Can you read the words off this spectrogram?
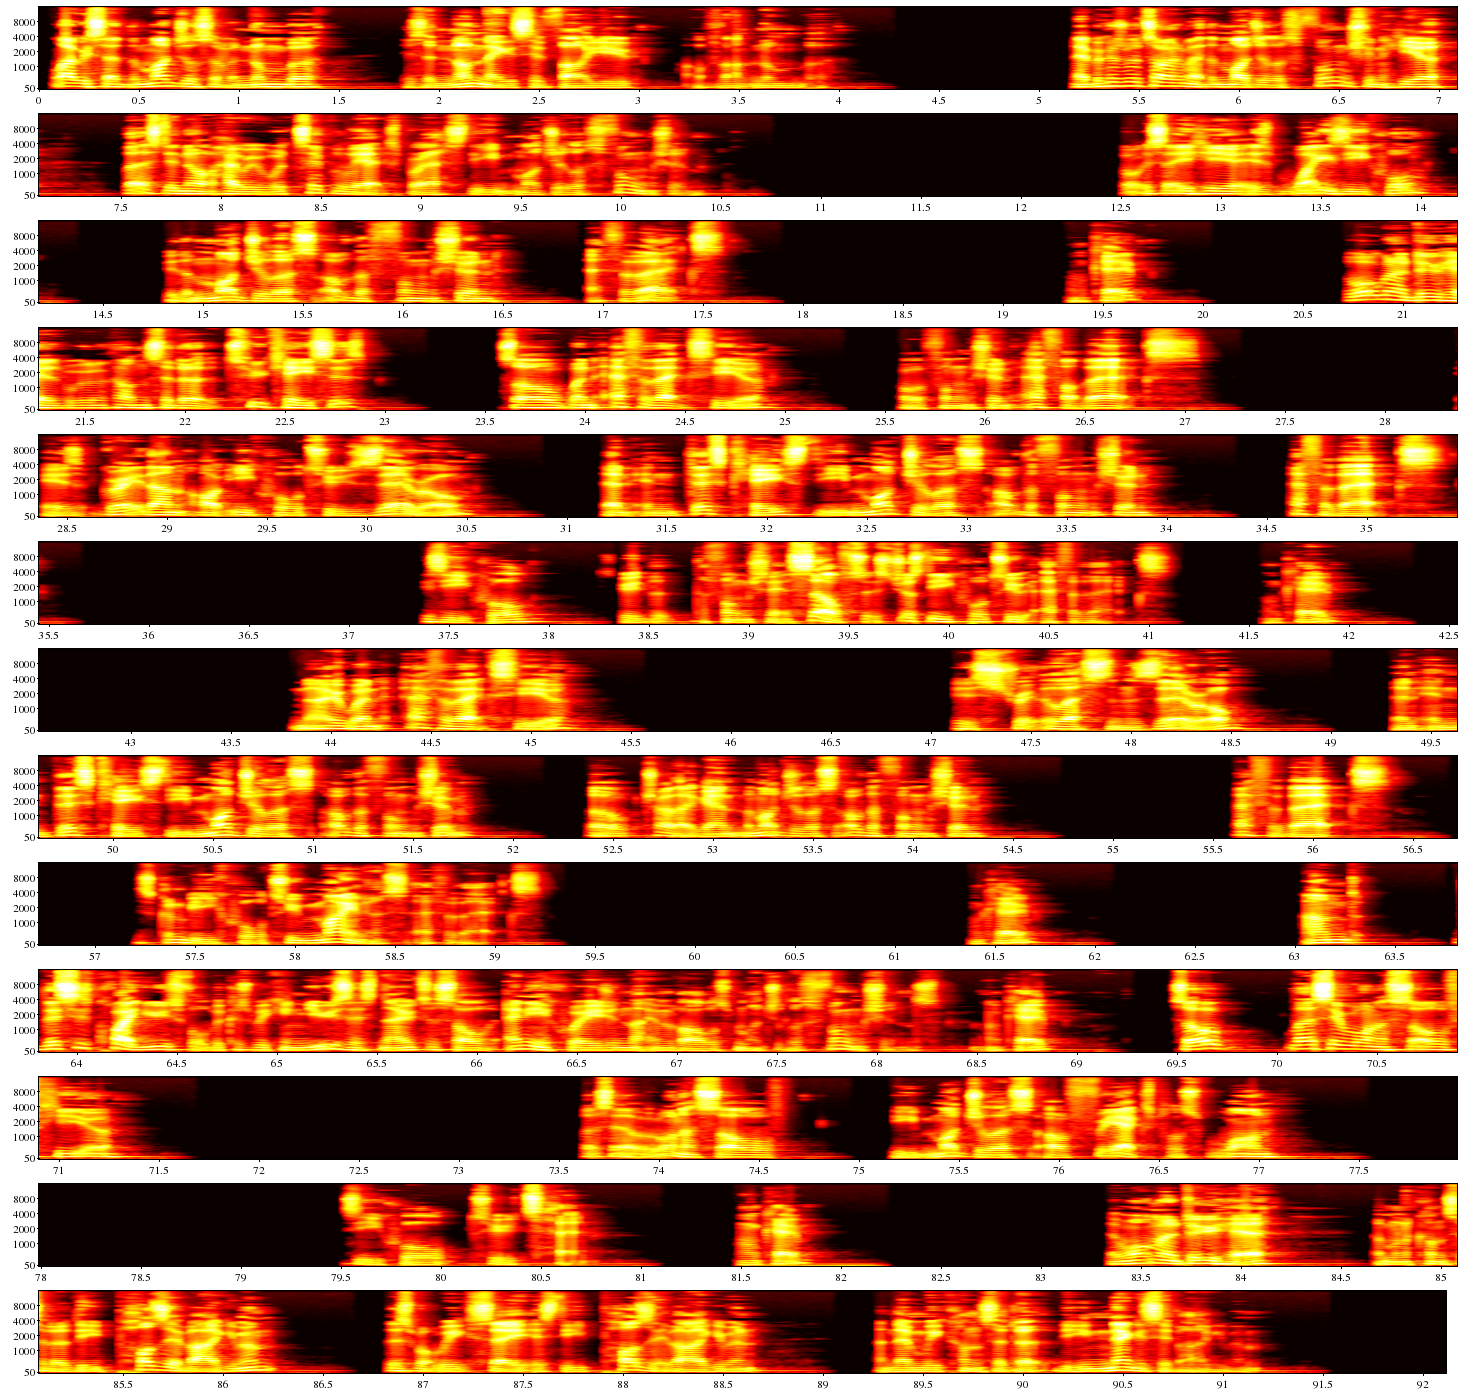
Like we said, the modulus of a number is a non-negative value of that number. Now, because we're talking about the modulus function here, let's denote how we would typically express the modulus function. What we say here is y is equal to the modulus of the function f of x. Okay. So what we're going to do here is we're going to consider two cases. So when f of x here, or function f of x is greater than or equal to 0, then in this case, the modulus of the function f of x is equal to the, the function itself. So it's just equal to f of x. Okay. Now, when f of x here is strictly less than 0, then in this case, the modulus of the function, so try that again, the modulus of the function f of x is going to be equal to minus f of x. Okay? And this is quite useful because we can use this now to solve any equation that involves modulus functions. Okay? So let's say we want to solve here. Let's say we want to solve the modulus of 3x plus 1 is equal to 10. Okay? Then what I'm going to do here, I'm going to consider the positive argument this is what we say is the positive argument, and then we consider the negative argument.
